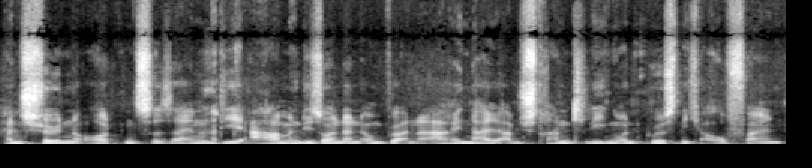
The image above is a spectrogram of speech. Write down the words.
an schönen Orten zu sein? Die Armen, die sollen dann irgendwo an Arenal am Strand liegen und bloß nicht auffallen?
